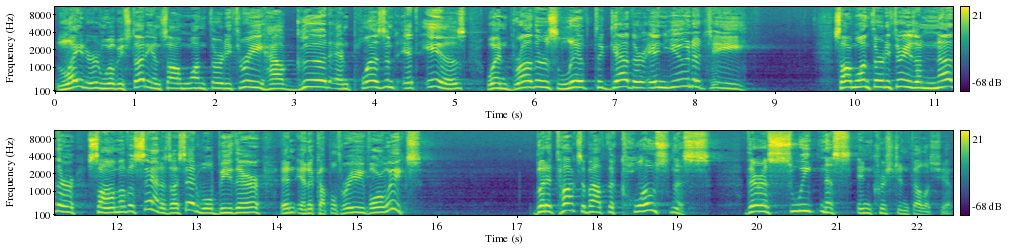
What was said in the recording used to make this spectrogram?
later, and we'll be studying Psalm 133, how good and pleasant it is when brothers live together in unity. Psalm 133 is another psalm of ascent. As I said, we'll be there in, in a couple, three, four weeks. But it talks about the closeness. There is sweetness in Christian fellowship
